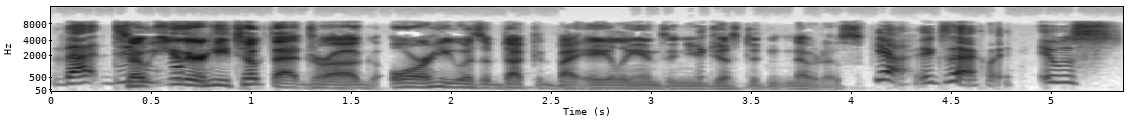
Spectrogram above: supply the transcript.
that So either happen. he took that drug or he was abducted by aliens and you just didn't notice. Yeah, exactly. It was,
